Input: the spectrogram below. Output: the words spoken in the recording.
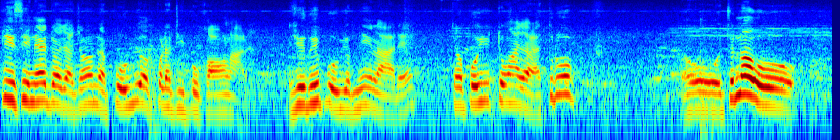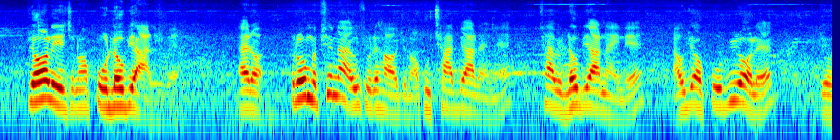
ပြည်စင်တဲ့အတွက်ကြောင့်ကျွန်တော်တို့ပို့ပြီးတော့ quality ပိုကောင်းလာတယ်အရေးသွေးပို့ပြီးတော့မြင့်လာတယ်ကျွန်တော်ပို့ပြီးတွန်းရရတာသူတို့ဟိုကျွန်တော်ကိုပြောလေကျွန်တော်ပို့လုပ်ပြလေပဲအဲ့တော့သူတို့မဖြစ်နိုင်ဘူးဆိုတဲ့ဟာကိုကျွန်တော်အခုချပြနိုင်တယ်ချပြီးလုပ်ပြနိုင်တယ်နောက်ကျောပို့ပြီးတော့လည်းဟို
